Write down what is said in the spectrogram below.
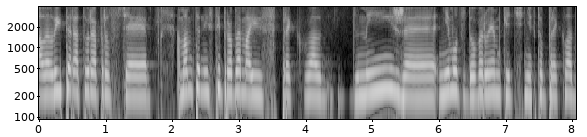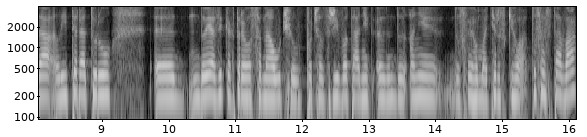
Ale literatúra proste... A mám ten istý problém aj s prekladmi, že nemoc doverujem, keď niekto prekladá literatúru E, do jazyka, ktorého sa naučil počas života a nie, e, do, a nie do svojho materského. A to sa stáva.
